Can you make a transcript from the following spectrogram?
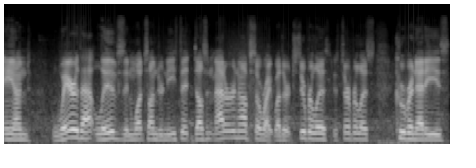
and where that lives and what's underneath it doesn't matter enough, so right, whether it's serverless, serverless Kubernetes,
